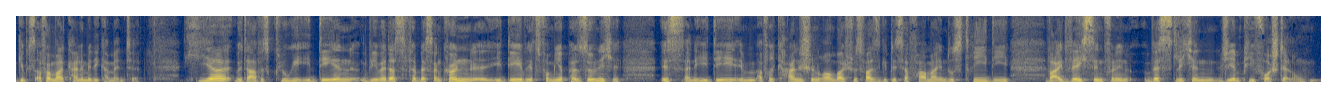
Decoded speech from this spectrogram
Gibt es auf einmal keine Medikamente. Hier bedarf es kluge Ideen, wie wir das verbessern können. Idee jetzt von mir persönlich ist eine Idee im afrikanischen Raum beispielsweise gibt es ja Pharmaindustrie, die weit weg sind von den westlichen GMP-Vorstellungen.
